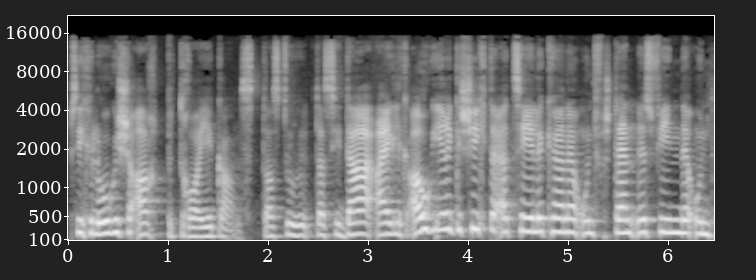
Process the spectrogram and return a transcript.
psychologische Art betreuen kannst. Dass, du, dass sie da eigentlich auch ihre Geschichte erzählen können und Verständnis finden und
